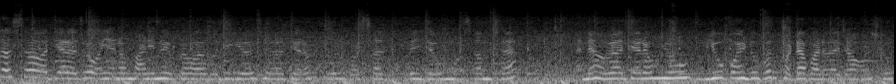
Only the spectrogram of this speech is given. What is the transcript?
ચાલો અત્યારે જો અહીંયાનો પાણીનો પ્રવાહ વધી ગયો છે, અત્યારે ફૂલ વરસાદ થઈ જેવું મોસમ છે. અને હવે અત્યારે હું વ્યૂ પોઈન્ટ ઉપર ફોટા પાડવા જાઉં છું.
